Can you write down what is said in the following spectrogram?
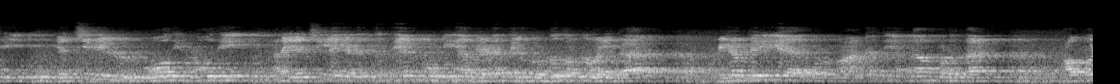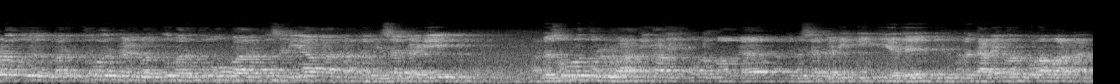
ஊதி எச்சிலில் ஓதி ஊதி அந்த எச்சிலை எடுத்து தேன் கூட்டி அந்த இடத்தில் தொட்டு தொட்டு வைத்தார். மிகப்பெரிய ஒரு மாற்றத்தை எல்லாம் கொடுத்தார். அவ்வளவு மருத்துவர்கள் வந்து மருத்துவம் பார்த்து சரியாக அந்த விஷக்கடி அந்த சூரத்துள் பாத்திகாவின் மூலமாக அந்த விஷக்கடி நீங்கியது அந்த தலைவர் குணமானார்.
